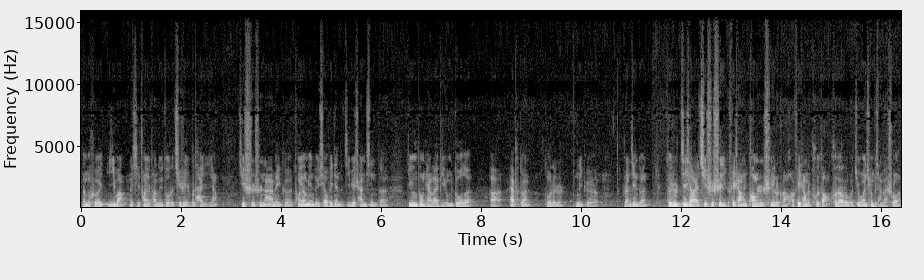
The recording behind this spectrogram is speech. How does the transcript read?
那么和以往那些创业团队做的其实也不太一样。即使是拿那个同样面对消费电子级别产品的低温泵调来比，我们多了啊，App 端多了那个。软件端，所以说接下来其实是一个非常旷日持久的转化，非常的枯燥，枯燥的我就完全不想再说了。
